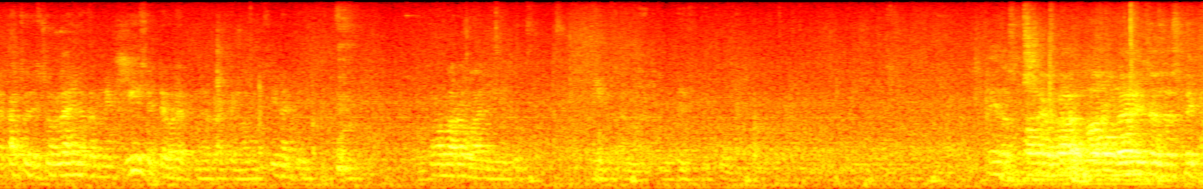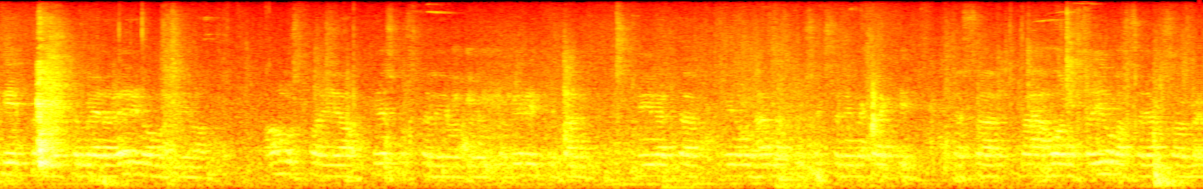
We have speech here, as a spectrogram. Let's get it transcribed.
Mä katsoin, että se on lähinnä tämmöinen kriisiteoreettinen rakennus, mutta siinäkin on varovainen, niin Kiitos paljon. Mä haluan erityisesti kiittää nyt meidän erinomaisia alustajia, keskustelijoita, jotka viritti tämän niin, että minun hämmästyksekseni me kaikki tässä vähän huonossa ilmassa jaksoimme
